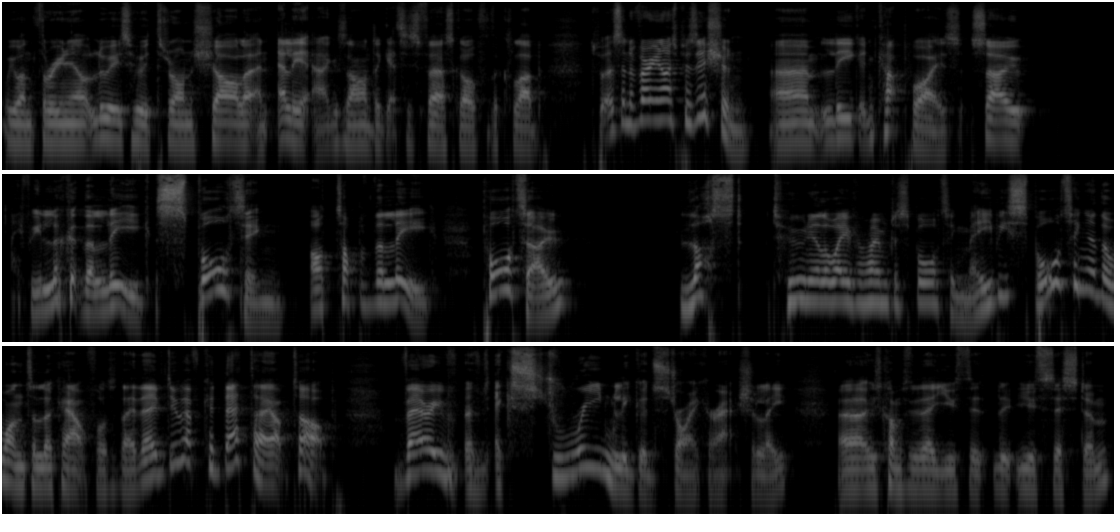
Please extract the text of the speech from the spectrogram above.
We won 3 0. Luis Huitron, Charlotte, and Elliot Alexander gets his first goal for the club to put us in a very nice position, um, league and cup wise. So, if we look at the league, Sporting are top of the league. Porto lost 2 0 away from home to Sporting. Maybe Sporting are the one to look out for today. They do have Cadete up top, very extremely good striker actually, uh, who's come through their youth youth system.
